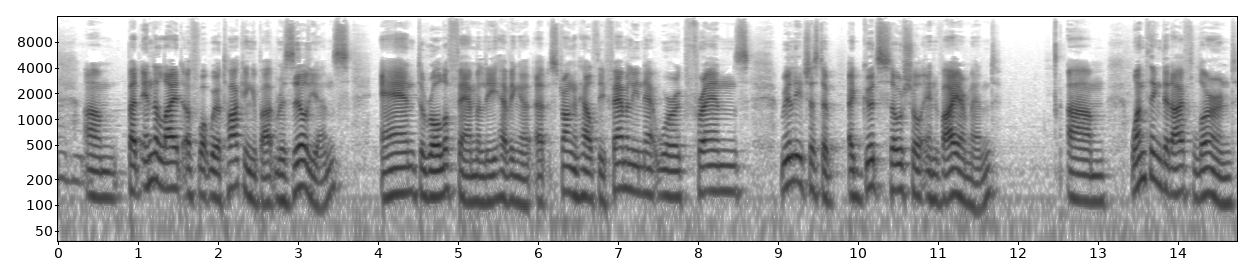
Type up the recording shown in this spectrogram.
Mm-hmm. Um, but in the light of what we're talking about, resilience and the role of family, having a, a strong and healthy family network, friends, really just a, a good social environment. Um, one thing that I've learned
